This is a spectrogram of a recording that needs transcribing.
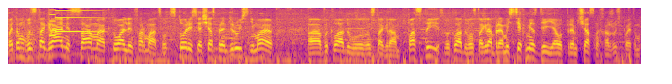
Поэтому в инстаграме самая актуальная информация. Вот сторис я сейчас прям беру и снимаю выкладываю в Инстаграм. Посты выкладываю в Инстаграм прямо из тех мест, где я вот прям час нахожусь, поэтому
